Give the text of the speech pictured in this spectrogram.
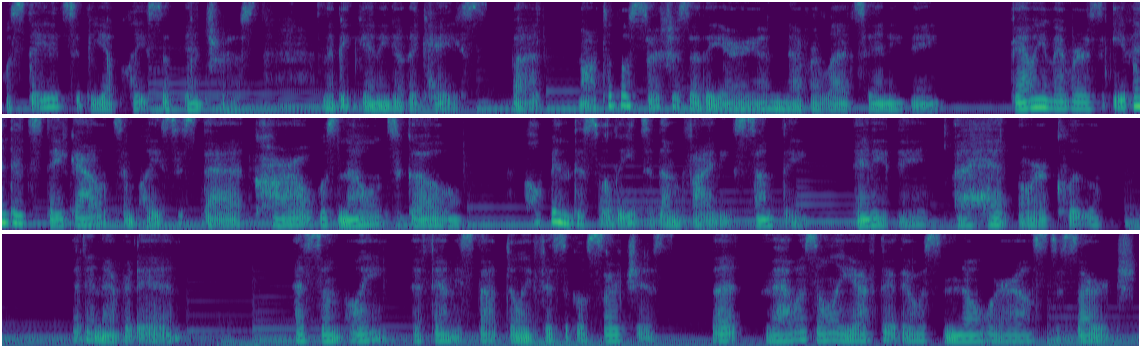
was stated to be a place of interest in the beginning of the case, but multiple searches of the area never led to anything. Family members even did stakeouts in places that Carl was known to go, hoping this would lead to them finding something, anything, a hint or a clue, but it never did. At some point, the family stopped doing physical searches, but that was only after there was nowhere else to search.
